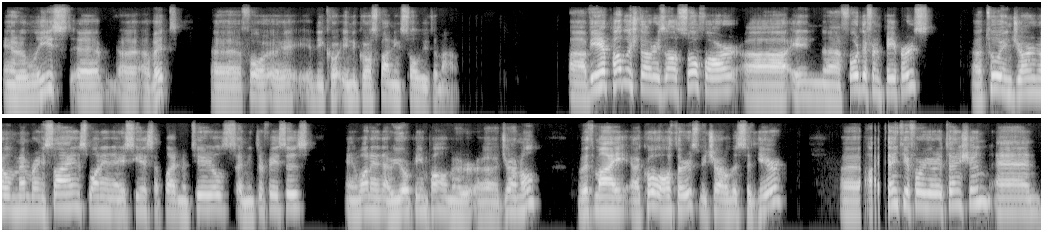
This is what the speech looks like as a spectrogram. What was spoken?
and release uh, uh, of it uh, for the in the corresponding solute amount. Uh, we have published our results so far uh, in uh, four different papers, two in Journal of Membrane Science, one in ACS Applied Materials and Interfaces, and one in a European Polymer Journal with my co-authors, which are listed here. Uh, I thank you for your attention and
